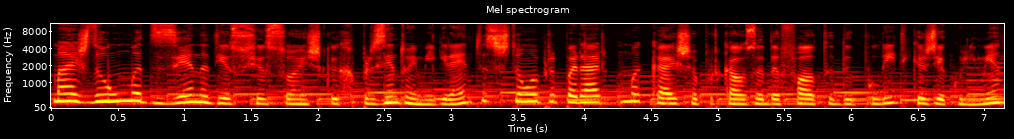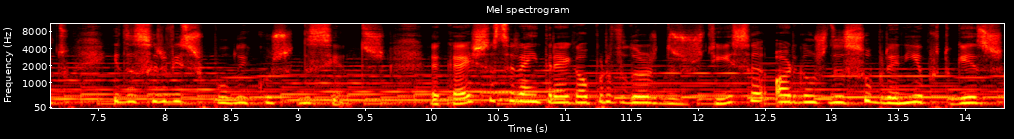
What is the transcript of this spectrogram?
Mais de uma dezena de associações que representam imigrantes estão a preparar uma queixa por causa da falta de políticas de acolhimento e de serviços públicos decentes. A queixa será entregue ao provedor de justiça, órgãos de soberania portugueses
